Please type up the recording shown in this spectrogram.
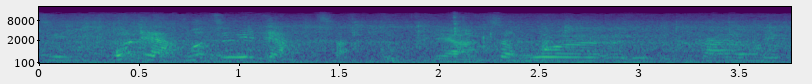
次，我两，我只有两次，两次我刚刚没看。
